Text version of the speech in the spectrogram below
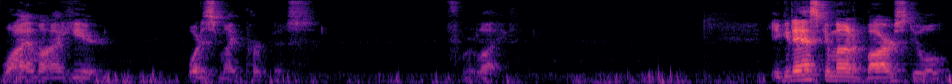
Why am I here? What is my purpose for life? You can ask him on a bar stool.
